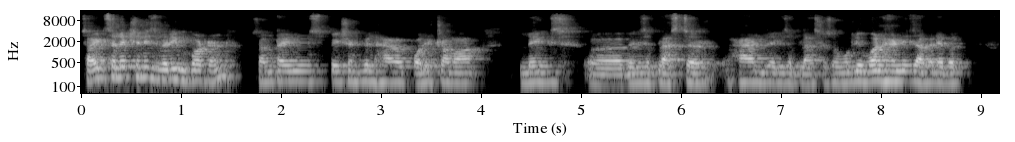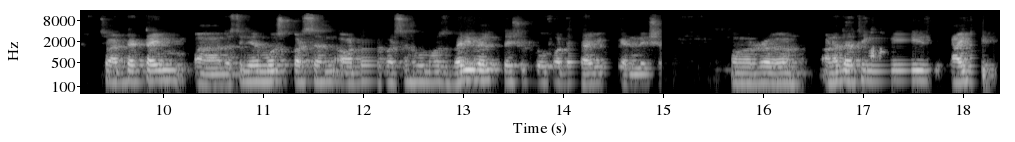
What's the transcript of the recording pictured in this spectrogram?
Site selection is very important. Sometimes patient will have polytrauma legs, uh, there is a plaster, hand, there is a plaster. So only one hand is available. So at that time, uh, the senior most person or the person who knows very well, they should go for the IV cannulation. Or uh, another thing is IP,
